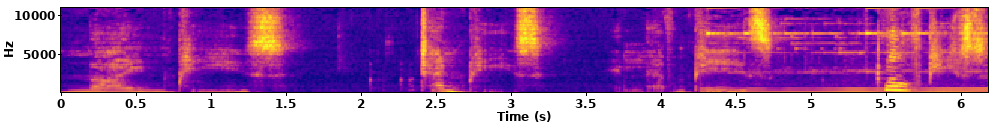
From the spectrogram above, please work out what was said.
Nine peas, ten peas, eleven peas, twelve peas,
